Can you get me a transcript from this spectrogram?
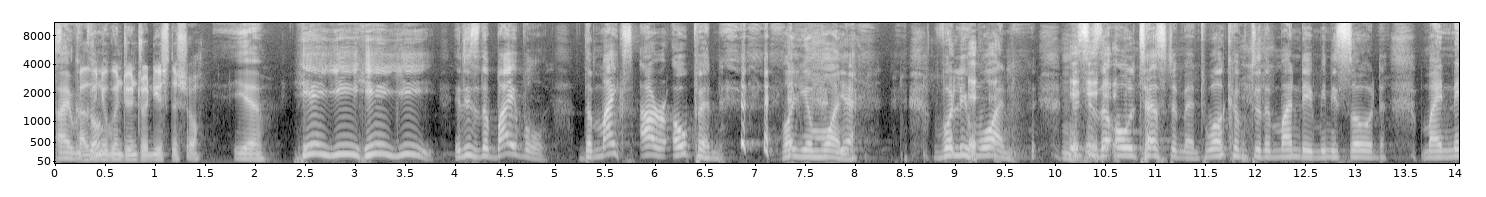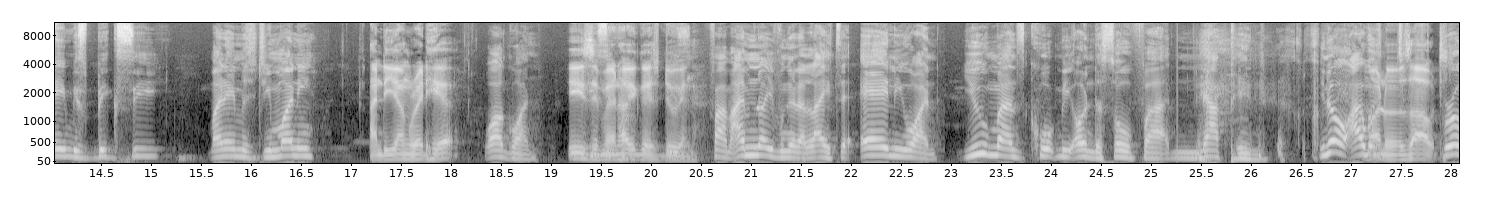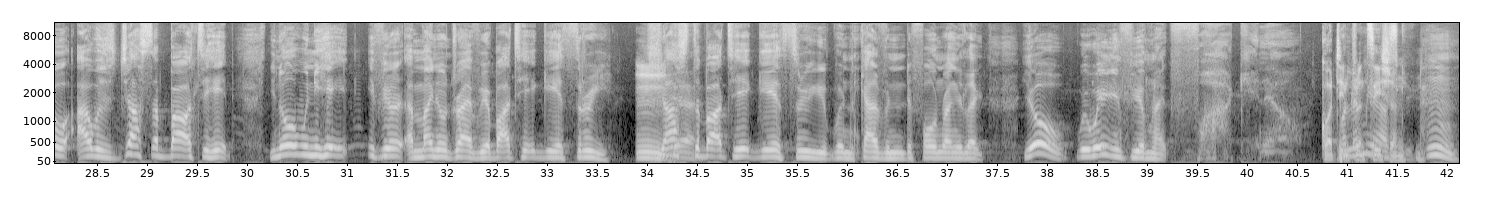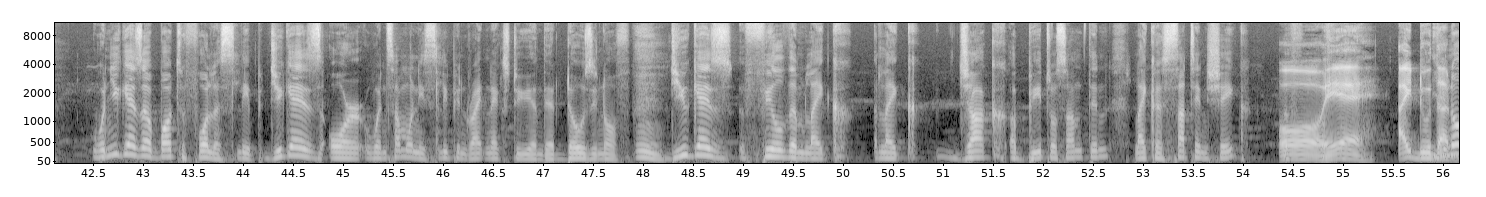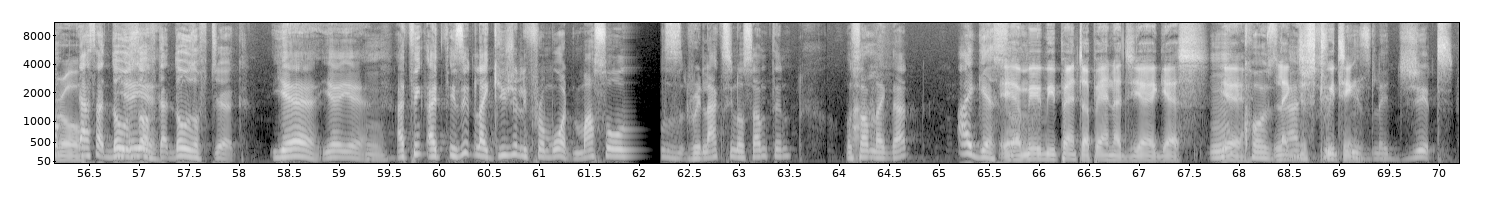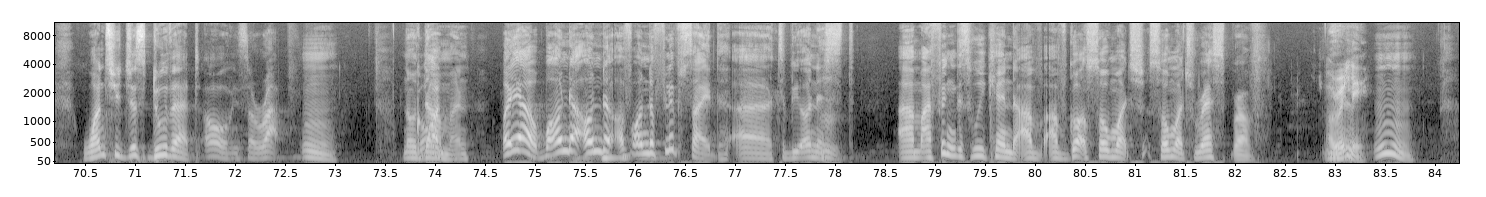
All right, we Calvin, you're going to introduce the show. Yeah. Hear ye, hear ye. It is the Bible. The mics are open. Volume one. yeah. Volume one. this is the Old Testament. Welcome to the Monday Minisode. My name is Big C. My name is G Money. And the young red here. Wagwan. Easy, man. How you guys doing? Fam, I'm not even gonna lie to anyone. You man's caught me on the sofa napping. you know, I was, Man was out. bro. I was just about to hit. You know, when you hit, if you're a manual driver, you're about to hit gear three. Mm. Just Yeah. about to hit gear three when Calvin the phone rang. He's like, "Yo, we're waiting for you." I'm like, "Fucking hell." Caught in But let me ask transition. you, When you guys are about to fall asleep, do you guys, or when someone is sleeping right next to you and they're dozing off, do you guys feel them like, like jerk a bit or something, like a certain shake? Oh, yeah. I do that, know, bro. That's that doze Yeah, off. yeah. That doze off jerk. Yeah, yeah, yeah. Mm. I think I, is it like usually from what muscles relaxing or something, or something like that. I guess. so. yeah, maybe pent up energy, I guess. Mm. Yeah. Cause Like that just shit tweeting. is legit. Once you just do that, oh, it's a wrap. Mm. No Go doubt, on. man. But yeah, but on the on the on the flip side, uh, to be honest, um, I think this weekend I've I've got so much so much rest, bruv. Oh, really?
